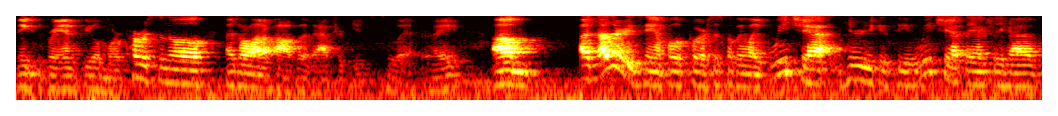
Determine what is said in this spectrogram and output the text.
makes the brand feel more personal, has a lot of positive attributes to it, right? Um, another example, of course, is something like WeChat. Here you can see in WeChat they actually have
